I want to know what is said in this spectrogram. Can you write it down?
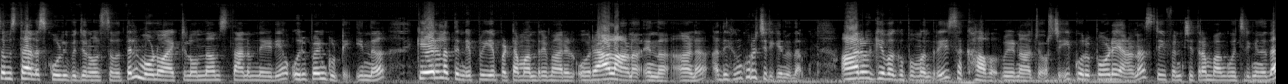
സംസ്ഥാന സ്കൂൾ വിഭജനോത്സവത്തിൽ മോണോ ആക്ടിൽ ഒന്നാം സ്ഥാനം നേടിയ ഒരു പെൺകുട്ടി ഇന്ന് കേരളത്തിന്റെ പ്രിയപ്പെട്ട മന്ത്രിമാരിൽ ഒരാളാണ് എന്ന് ആണ് അദ്ദേഹം കുറിച്ചിരിക്കുന്നത്. ആരോഗ്യ വകുപ്പ് മന്ത്രി സഖാവ് വീണ ജോർജ്. ഈ കുറിപ്പോടെയാണ് സ്റ്റീഫൻ ചിത്രം പങ്കുവച്ചിരിക്കുന്നത്.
